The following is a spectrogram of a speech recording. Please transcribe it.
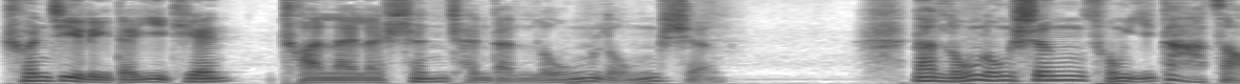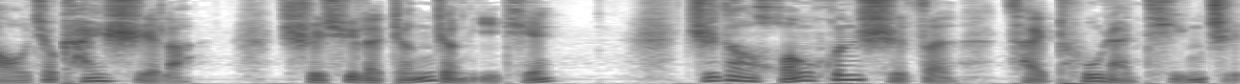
春季里的一天，传来了深沉的隆隆声。那隆隆声从一大早就开始了，持续了整整一天，直到黄昏时分才突然停止。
